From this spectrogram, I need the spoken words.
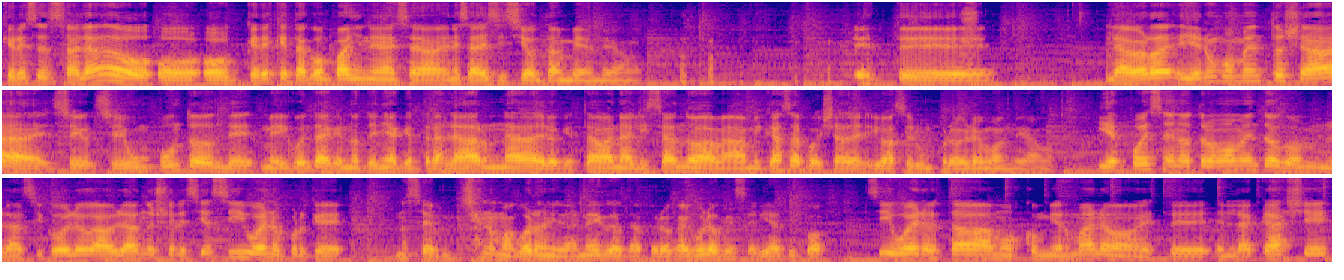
¿querés ensalada o, querés que te acompañen en esa, en esa decisión también, digamos? Este, la verdad, y en un momento ya llegó un punto donde me di cuenta de que no tenía que trasladar nada de lo que estaba analizando a, mi casa, porque ya iba a ser un problema, digamos. Y después, en otro momento, con la psicóloga hablando, yo le decía, sí, bueno, porque, no sé, ya no me acuerdo ni la anécdota, pero calculo que sería tipo, sí, bueno, estábamos con mi hermano este, en la calle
